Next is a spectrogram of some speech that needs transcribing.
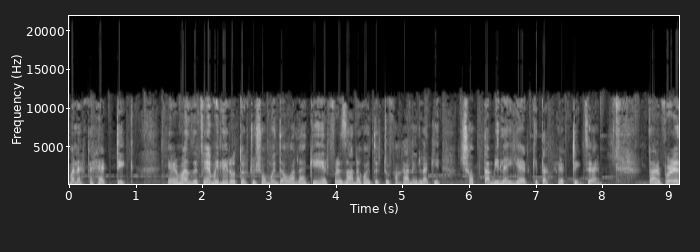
মানে একটা হ্যাট্রিক এর মাঝে ফ্যামিলিরও তো একটু সময় দেওয়া লাগে, এরপরে জানে হয়তো একটু ফাঁকানি লাগে। সবটা মিলাইয়া আর কি তা হ্যাট্রিক যায়। তারপরে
